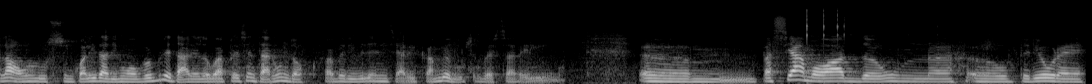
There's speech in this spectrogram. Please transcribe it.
la ONLUS in qualità di nuovo proprietario dovrà presentare un DOC per evidenziare il cambio d'uso e versare l'IMU. Ehm, passiamo ad un uh, ulteriore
